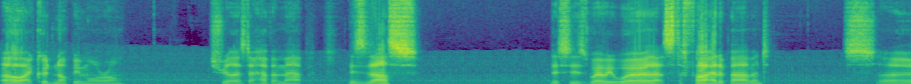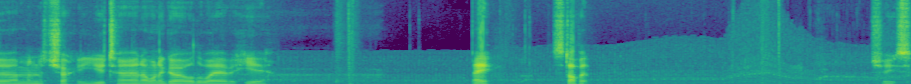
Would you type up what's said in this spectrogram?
Oh, I could not be more wrong. Just realized I have a map. This is us. This is where we were. That's the fire department. So I'm going to chuck a U-turn. I want to go all the way over here. Hey, stop it. Jeez.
